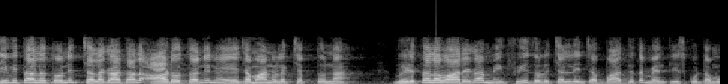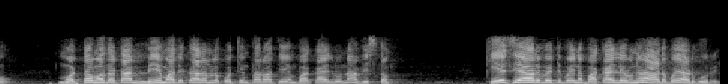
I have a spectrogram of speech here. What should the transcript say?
జీవితాలతోని చెలగాటాలు ఆడొద్దని నేను యజమానులకు చెప్తున్నా. విడతల వారీగా మీకు ఫీజులు చెల్లించే బాధ్యత మేము తీసుకుంటాము. మొట్టమొదట మేము అధికారంలోకి వచ్చిన తర్వాత ఏం బకాయిలు ఉన్నా అవి ఇస్తాం. కేసీఆర్ పెట్టిపోయిన బకాయిలు ఏమన్నా ఆడపోయి అడుగురి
